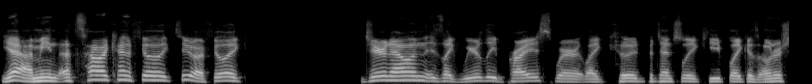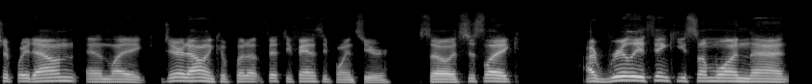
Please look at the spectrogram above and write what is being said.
Yeah, I mean, that's how I kind of feel like too. I feel like Jarrett Allen is like weirdly priced where it like could potentially keep like his ownership way down. And like Jarrett Allen could put up 50 fantasy points here. So it's just like, I really think he's someone that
